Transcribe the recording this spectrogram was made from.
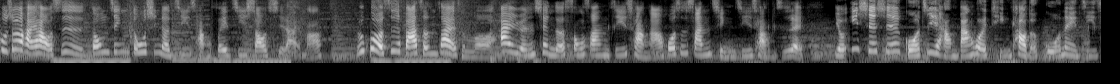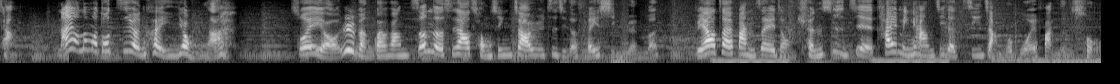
不就还好是东京都心的机场飞机烧起来吗？如果是发生在什么爱媛县的松山机场啊，或是山形机场之类，有一些些国际航班会停靠的国内机场，哪有那么多资源可以用啦？所以哦，日本官方真的是要重新教育自己的飞行员们，不要再犯这种全世界开民航机的机长都不会犯的错。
